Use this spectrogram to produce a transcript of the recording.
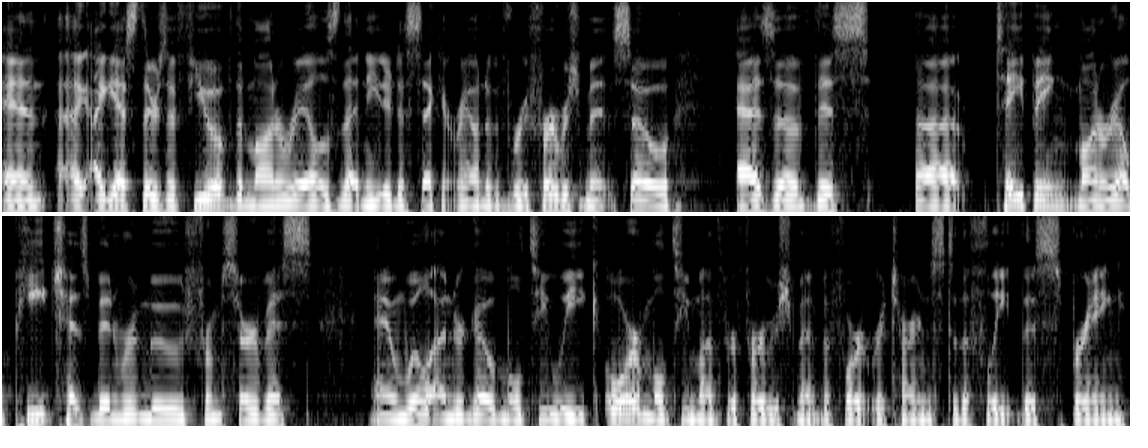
and I, I guess there's a few of the monorails that needed a second round of refurbishment. So as of this uh, taping, monorail Peach has been removed from service and will undergo multi-week or multi-month refurbishment before it returns to the fleet this spring.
